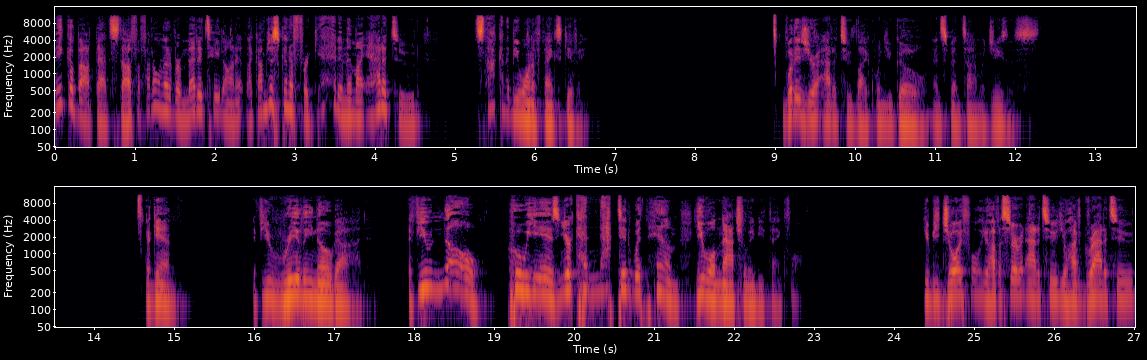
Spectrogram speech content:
think about that stuff, if I don't ever meditate on it, like I'm just going to forget. And then my attitude, it's not going to be one of thanksgiving. What is your attitude like when you go and spend time with Jesus? Again, if you really know God, if you know who He is, you're connected with Him, you will naturally be thankful. You'll be joyful, you'll have a servant attitude, you'll have gratitude.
